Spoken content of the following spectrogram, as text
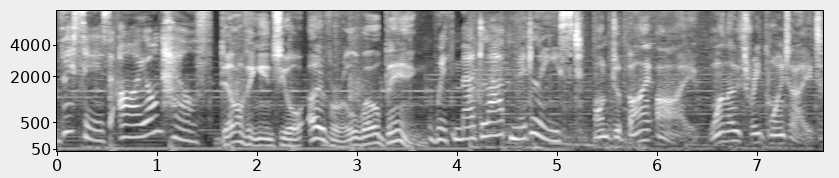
This is Eye on Health delving into your overall well-being with MedLab Middle East. on Dubai Eye 103.8.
